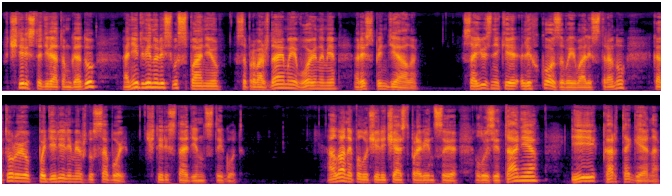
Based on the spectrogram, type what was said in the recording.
В 409 году они двинулись в Испанию, сопровождаемые воинами Респендиала. Союзники легко завоевали страну, которую поделили между собой. 411 год. Аланы получили часть провинции Лузитания и Картагена.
